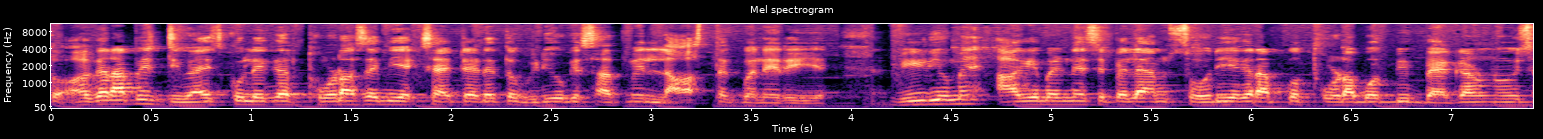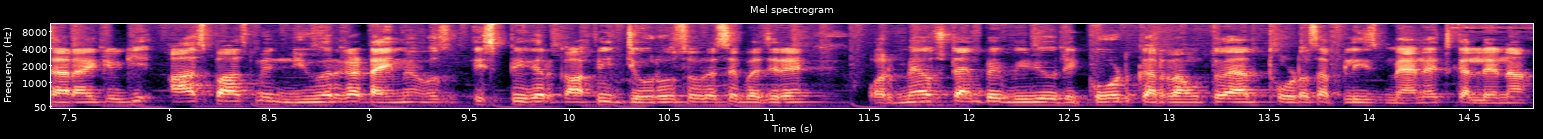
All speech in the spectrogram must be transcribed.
तो अगर आप इस डिवाइस को लेकर थोड़ा सा भी एक्साइटेड है तो वीडियो के साथ में लास्ट तक बने रहिए। वीडियो में आगे बढ़ने से पहले आई एम सॉरी अगर आपको थोड़ा बहुत भी बैकग्राउंड नॉइस आ रहा है, क्योंकि आसपास में न्यू ईयर का टाइम है, उस स्पीकर काफ़ी जोरों शोरों से बज रहे हैं, और मैं उस टाइम पर वीडियो रिकॉर्ड कर रहा हूँ तो यार थोड़ा सा प्लीज़ मैनेज कर लेना।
